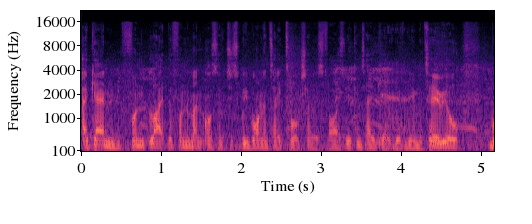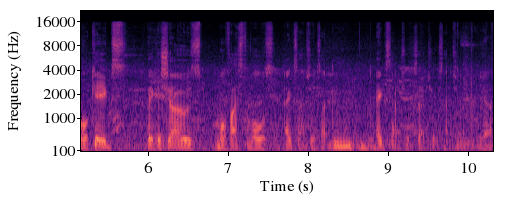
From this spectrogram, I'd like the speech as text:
Again, fun like the fundamentals of just we want to take talk show as far as we can take it with new material, more gigs, bigger shows, more festivals, etc., etc., etc., etc., etc. Yeah.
